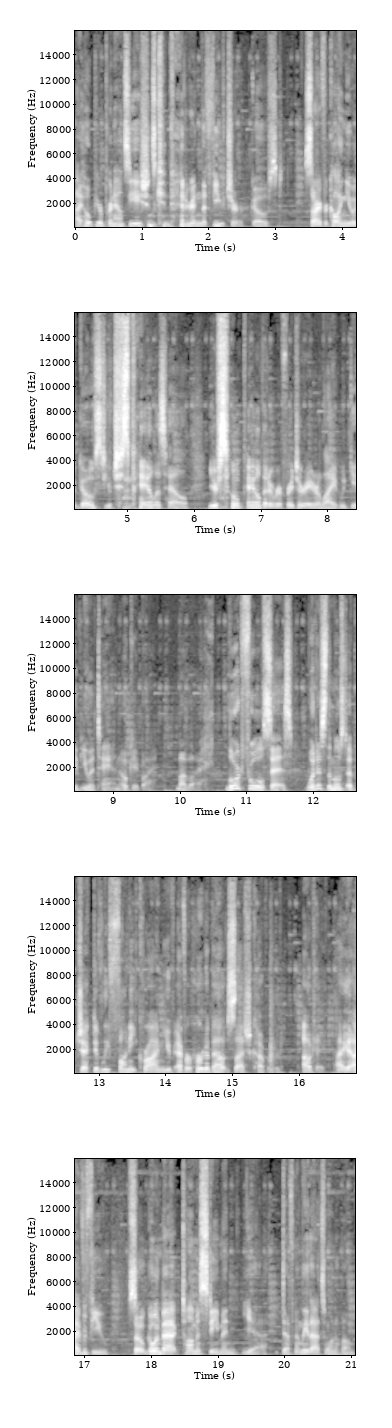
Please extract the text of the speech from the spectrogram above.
I hope your pronunciations get better in the future, Ghost. Sorry for calling you a ghost, you're just pale as hell. You're so pale that a refrigerator light would give you a tan. Okay, bye. Bye bye. Lord Fool says, What is the most objectively funny crime you've ever heard about slash covered? Okay, I, I have a few. So going back, Thomas Steeman, yeah, definitely that's one of them.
